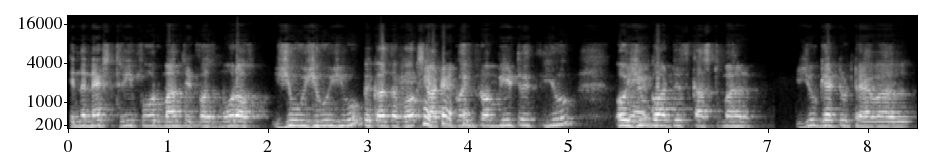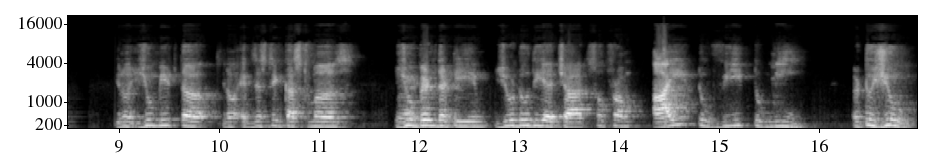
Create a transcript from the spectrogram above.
In the next three four months, it was more of you you you because the work started going from me to you. Oh, right. you got this customer. You get to travel. You know, you meet the you know existing customers. Right. You build the team. You do the HR. So from I to V to me uh, to you,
